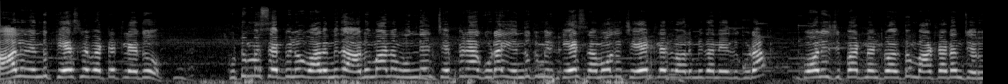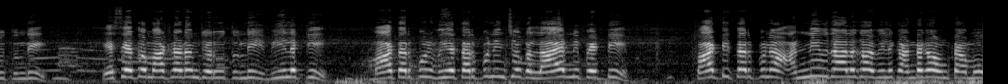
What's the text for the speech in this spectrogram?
వాళ్ళని ఎందుకు కేసులో పెట్టట్లేదు? కుటుంబ సభ్యులు వాళ్ళ మీద అనుమానం ఉందని చెప్పినా కూడా ఎందుకు మీరు కేసు నమోదు చేయట్లేదు వాళ్ళ మీద అనేది కూడా పోలీస్ డిపార్ట్మెంట్ వాళ్ళతో మాట్లాడడం జరుగుతుంది. ఎస్ఏతో మాట్లాడడం జరుగుతుంది. వీళ్ళకి మా తరపు వీళ్ళ తరపు నుంచి ఒక లాయర్ని పెట్టి పార్టీ తరపున అన్ని విధాలుగా వీళ్ళకి అండగా ఉంటాము.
